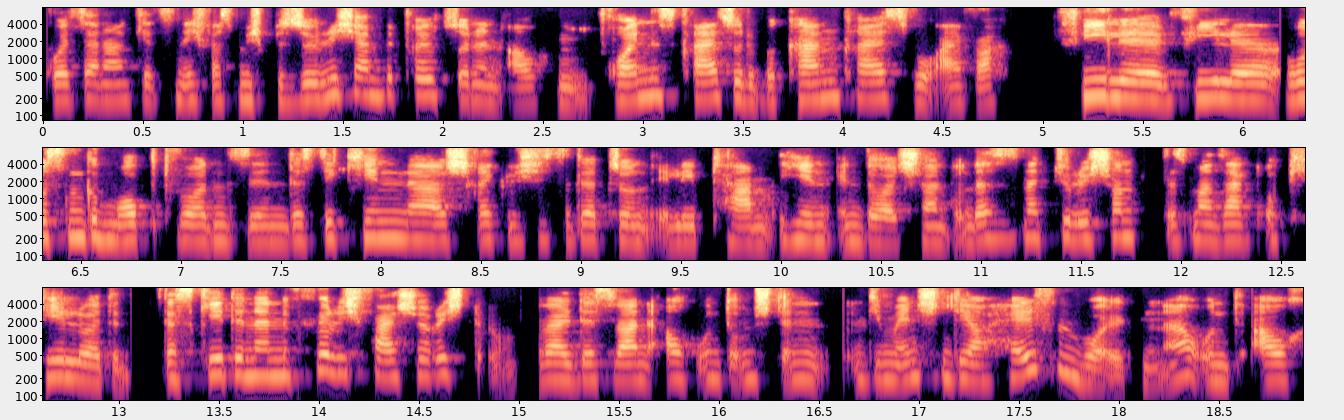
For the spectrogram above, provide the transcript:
Gott sei Dank jetzt nicht, was mich persönlich anbetrifft, sondern auch im Freundeskreis oder Bekanntenkreis, wo einfach viele, viele Russen gemobbt worden sind, dass die Kinder schreckliche Situationen erlebt haben hier in Deutschland. Und das ist natürlich schon, dass man sagt, okay Leute, das geht in eine völlig falsche Richtung, weil das waren auch unter Umständen die Menschen, die auch helfen wollten ne? und auch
